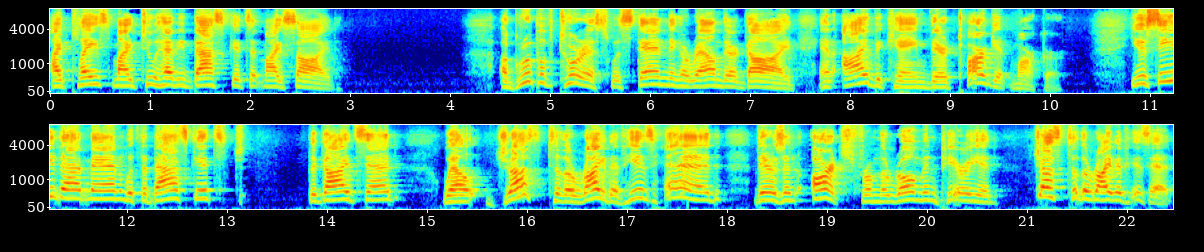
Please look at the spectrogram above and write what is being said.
I placed my two heavy baskets at my side. A group of tourists was standing around their guide, and I became their target marker. You see that man with the baskets? The guide said. Well, just to the right of his head, there's an arch from the Roman period just to the right of his head.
